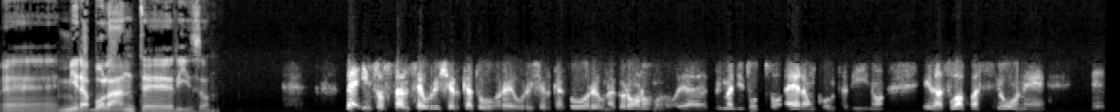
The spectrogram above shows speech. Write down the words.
eh, mirabolante riso? Beh, in sostanza è un ricercatore, un ricercatore, un agronomo. Eh, prima di tutto era un contadino e la sua passione eh,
